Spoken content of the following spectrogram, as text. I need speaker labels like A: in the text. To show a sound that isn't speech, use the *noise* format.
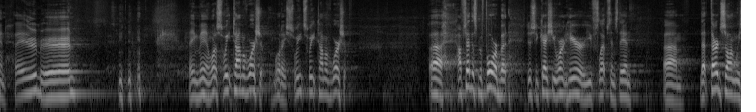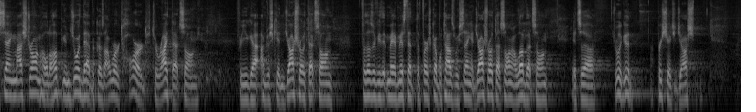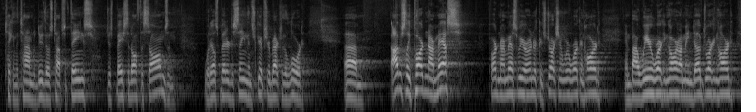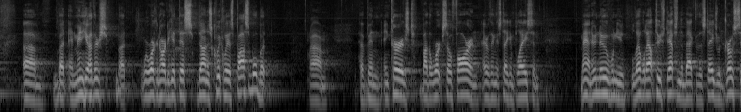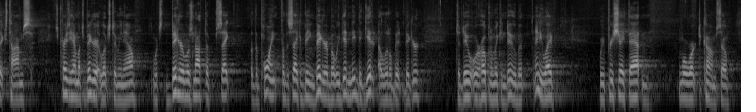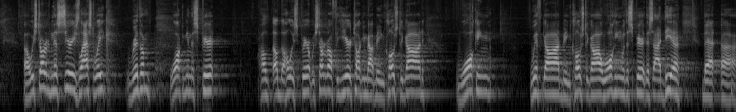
A: Amen. Amen. *laughs* Amen. What a sweet time of worship. What a sweet, sweet time of worship. Uh, I've said this before, but just in case you weren't here or you've slept since then, um, that third song we sang, My Stronghold, I hope you enjoyed that because I worked hard to write that song for you guys. I'm just kidding. Josh wrote that song. For those of you that may have missed that the first couple times we sang it, Josh wrote that song. I love that song. It's, uh, it's really good. I appreciate you, Josh taking the time to do those types of things, just based it off the Psalms, and what else better to sing than Scripture back to the Lord? Um, obviously, pardon our mess. Pardon our mess. We are under construction. We're working hard, and by we're working hard, I mean Doug's working hard, um, but and many *laughs* others. But we're working hard to get this done as quickly as possible. But um, have been encouraged by the work so far and everything that's taken place, and Man, who knew when you leveled out two steps in the back that the stage would grow six times? It's crazy how much bigger it looks to me now, which bigger was not the sake of the point for the sake of being bigger, but we did need to get it a little bit bigger to do what we're hoping we can do. But anyway, we appreciate that and more work to come. So uh, we started in this series last week, Rhythm, Walking in the Spirit of the Holy Spirit. We started off the year talking about being close to God, walking with God, being close to God, walking with the Spirit, this idea that uh,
